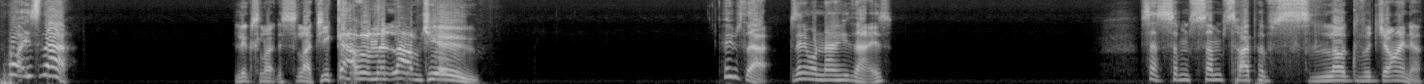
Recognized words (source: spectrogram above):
What is that? Looks like the slugs. Your government loves you. Who's that? Does anyone know who that is? Is that some some type of slug vagina?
